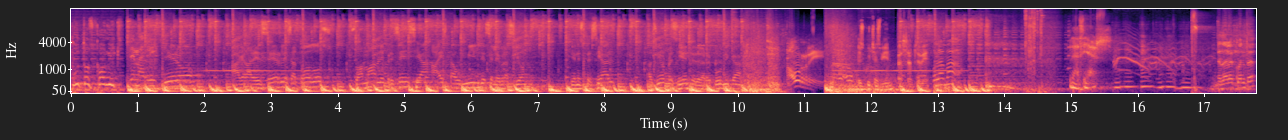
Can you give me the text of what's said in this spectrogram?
Putos cómics de Madrid. Quiero agradecerles a todos su amable presencia a esta humilde celebración y en especial al señor presidente de la República. Ahorre. ¿Escuchas bien? Bastante bien. Hola, ma. Gracias. ¿Te das cuenta?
